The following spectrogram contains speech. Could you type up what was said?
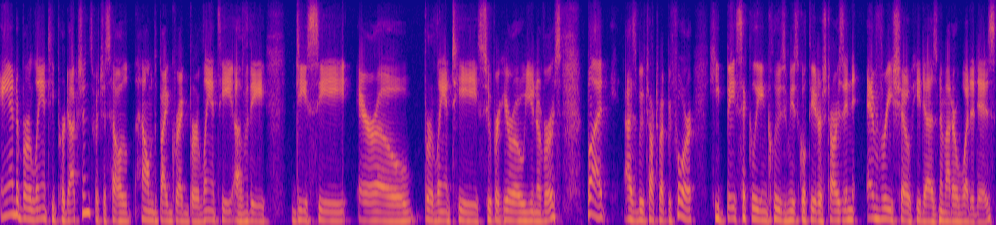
and Berlanti Productions, which is held, helmed by Greg Berlanti of the DC Arrow Berlanti superhero universe. But as we've talked about before, he basically includes musical theater stars in every show he does, no matter what it is.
